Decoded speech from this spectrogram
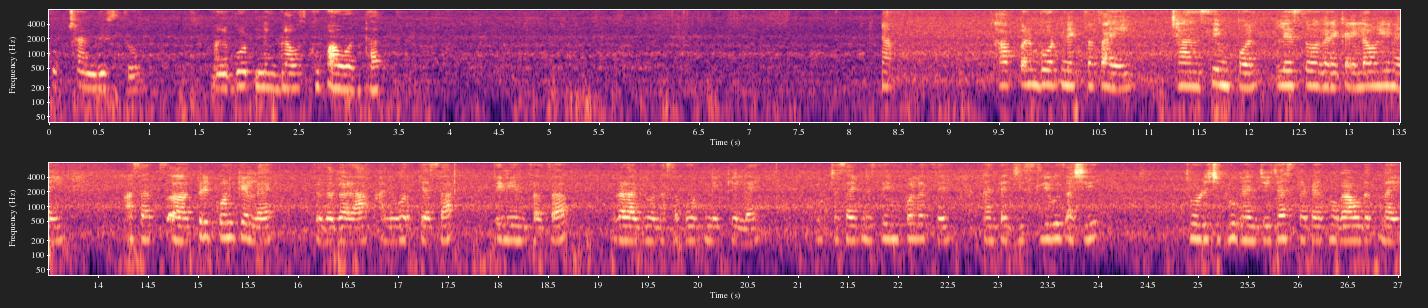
खूप छान दिसतो. मला बोटनेक ब्लाऊज खूप आवडतात. हा पण बोटनेकचाच आहे. छान सिंपल लेस वगैरे काही लावली नाही. असाच त्रिकोण केला आहे त्याचा गळा आणि वरती असा तीन इंचाचा गळा घेऊन असा बोटनेक केला आहे पुढच्या साईडने सिंपलच आहे. आणि त्याची स्लीव्ज अशी थोडीशी फुग्यांची जास्त काय फुगा आवडत नाही.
